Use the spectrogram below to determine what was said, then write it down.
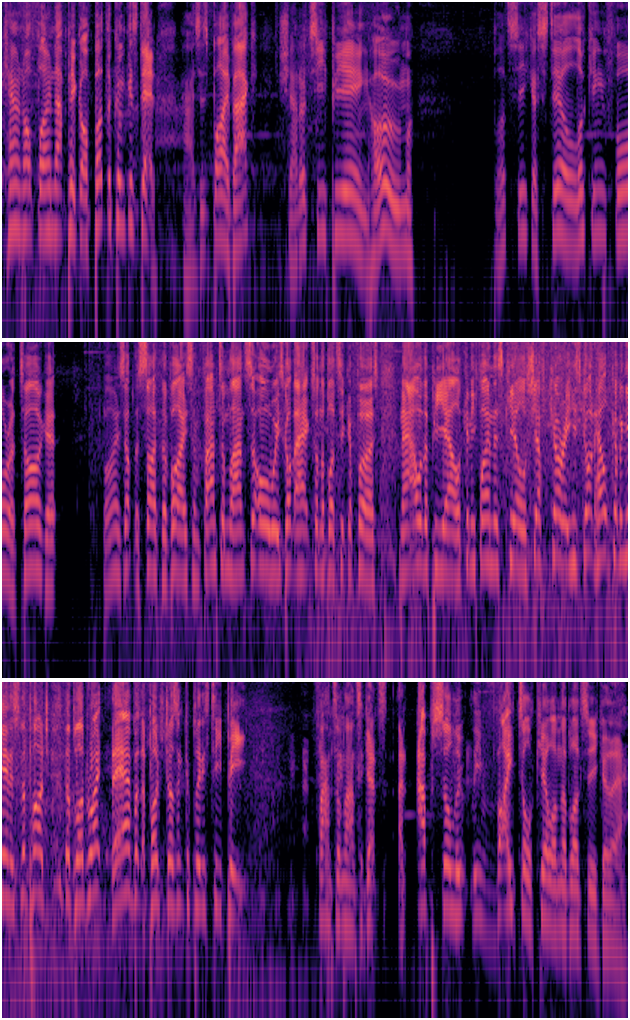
cannot find that pick off, but the Kunk is dead. Has his buyback. Shadow TPing home. Bloodseeker still looking for a target. Buys up the Scythe of Vyse, and Phantom Lancer always got the Hex on the Bloodseeker first. Now the PL, can he find this kill? Chef Curry, he's got help coming in. It's the Pudge, the Blood right there, but the Pudge doesn't complete his TP. Phantom Lancer gets an absolutely vital kill on the Bloodseeker there.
